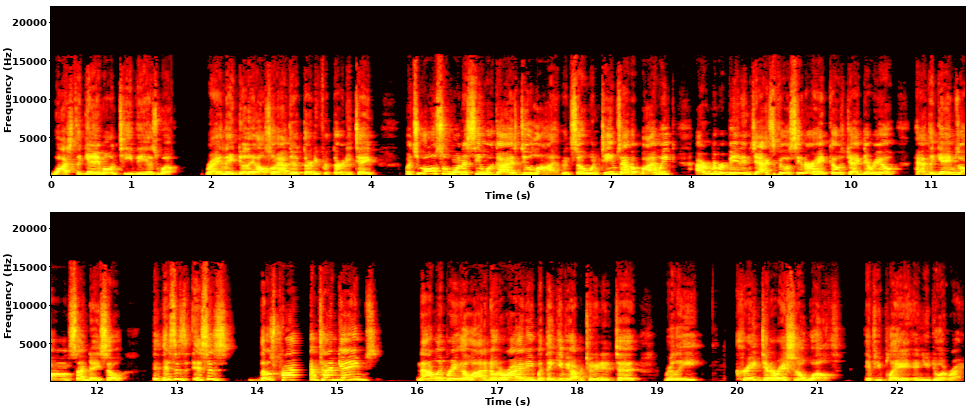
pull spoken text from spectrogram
watch the game on TV as well, right? Mm-hmm. They do. They also have their thirty for thirty tape, but you also want to see what guys do live. And so when teams have a bye week, I remember being in Jacksonville, seeing our head coach Jack Del Rio have the games on on Sunday. So this is this is those prime time games not only bring a lot of notoriety, but they give you opportunity to really create generational wealth if you play and you do it right.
